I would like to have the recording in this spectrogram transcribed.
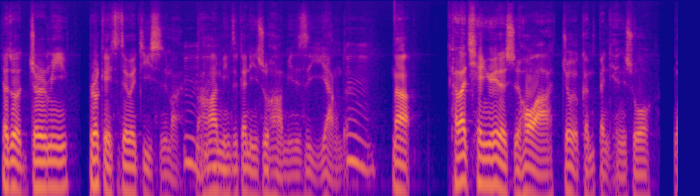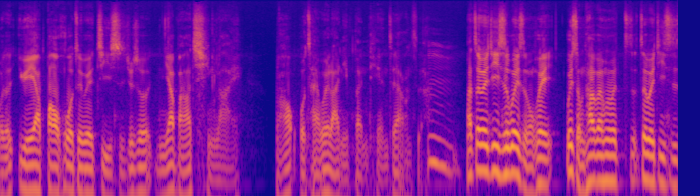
叫做 Jeremy Burgess 这位技师嘛，然后他名字跟林书豪名字是一样的，嗯，那他在签约的时候啊，就有跟本田说。我的约要包括这位技师，就是说你要把他请来，然后我才会来你本田这样子啊。嗯，那这位技师为什么会？为什么他跟会这这位技师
